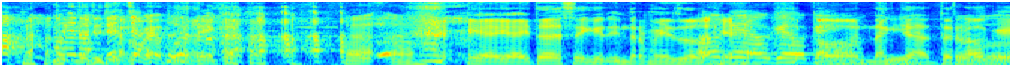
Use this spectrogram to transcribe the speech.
Mainan Jadi dia gajah. boneka. Heeh. Iya iya itu sedikit intermezzo lah Oke, ya. oke, oke. Oh, tentang Gitu. catur. Oke.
